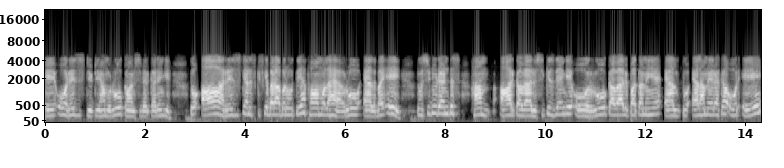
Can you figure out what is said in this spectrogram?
A और रेजिस्टिविटी हम रो कंसिडर करेंगे। तो आर रेजिस्टेंस किसके बराबर होती है? फॉर्मूला है रो एल बाई ए तो स्टूडेंट्स हम आर का वैल्यू सिक्स देंगे और रो का वैल्यू पता नहीं है। एल तो एल हमने रखा और A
